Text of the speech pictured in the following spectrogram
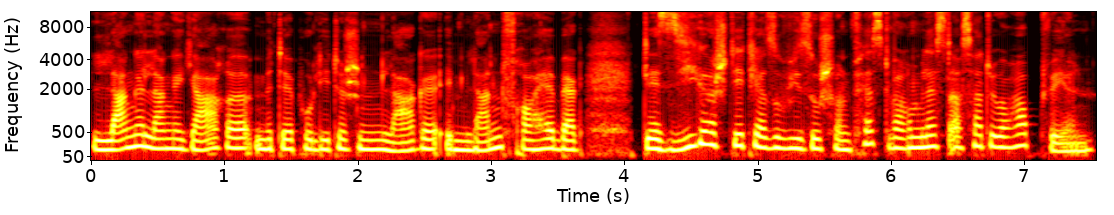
lange, lange Jahre mit der politischen Lage im Land. Frau Hellberg, der Sieger steht ja sowieso schon fest. Warum lässt Assad überhaupt wählen?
